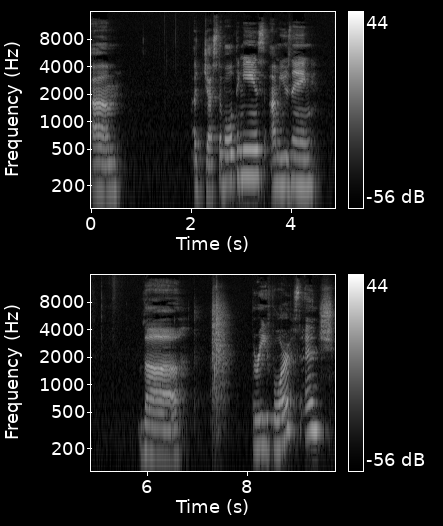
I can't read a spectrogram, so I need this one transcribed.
um, adjustable thingies. I'm using the 3 fourths inch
